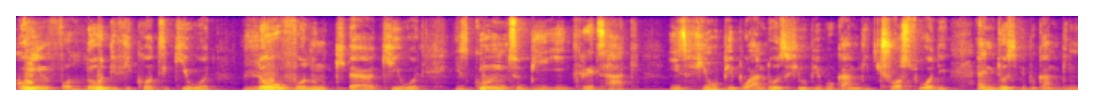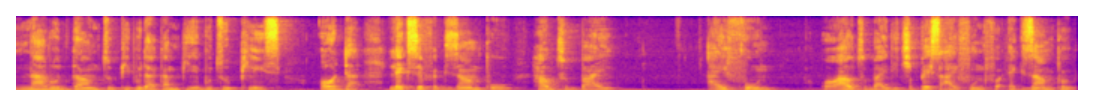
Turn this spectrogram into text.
going for low difficulty keyword low volume uh, keyword is going to be a great hack. Is few people and those few people can be trustworthy and those people can be narrowed down to people that can be able to place order. Let's say for example how to buy iphone or how to buy the cheapest iphone for example.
